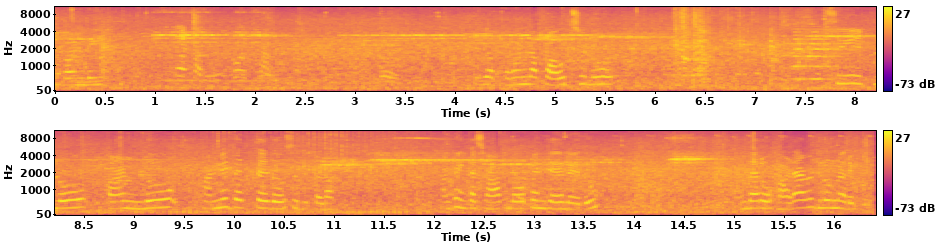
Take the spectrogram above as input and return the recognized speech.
ఈ బండి ఇక ఫోన్ల పౌచులు స్వీట్లు పండ్లు అన్నీ దొరుకుతాయి దోస్తులు ఇక్కడ. అంటే ఇంకా షాప్లు ఓపెన్ చేయలేదు. అందరూ హడావిడ్లు ఉన్నారు ఇప్పుడు.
